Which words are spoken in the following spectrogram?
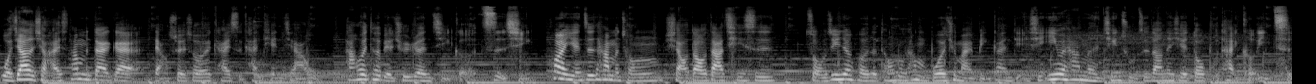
我家的小孩子他们大概两岁的时候会开始看添加物，他会特别去认几个字形。换言之，他们从小到大其实。走进任何的通路，他们不会去买饼干点心，因为他们很清楚知道那些都不太可以吃。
